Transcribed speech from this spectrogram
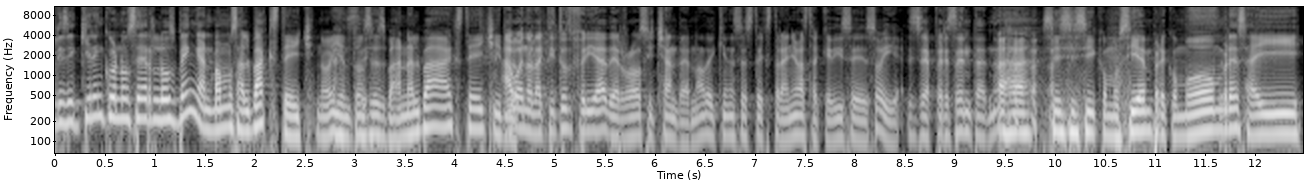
le dicen, ¿quieren conocerlos? Vengan, vamos al backstage, ¿no? Y entonces van al backstage. Y ah, lo- bueno, la actitud fría de Ross y Chandler, ¿no? De quién es este extraño hasta que dice soy, se presentan, ¿no? Ajá, sí, sí, sí, como siempre, como hombres ahí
